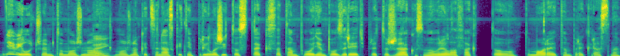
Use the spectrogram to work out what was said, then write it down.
nevylučujem to. Možno, možno keď sa naskytne príležitosť, tak sa tam pôjdem pozrieť, pretože ako som hovorila, fakt to, to more je tam prekrásne.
